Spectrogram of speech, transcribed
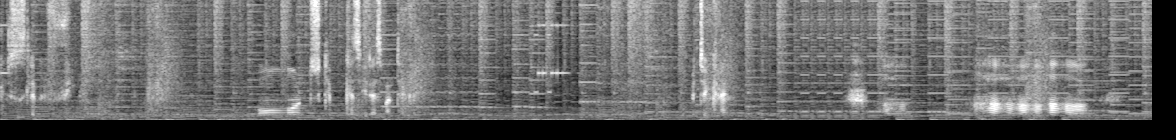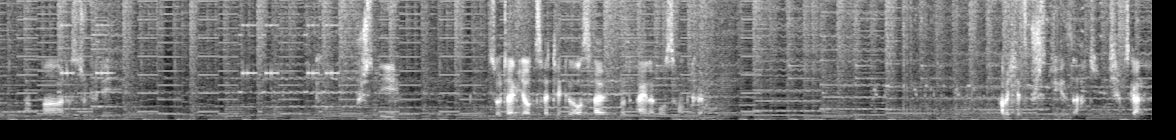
Das ist Level 4. Und kassiert erstmal einen Tackle. Bitte kein... Oh, oh, oh, oh, oh. Mama, das tut weh. Crispy sollte eigentlich auch zwei Tackle aushalten und eine raushauen können. Habe ich jetzt Crispy gesagt? Ich hab's gar nicht.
